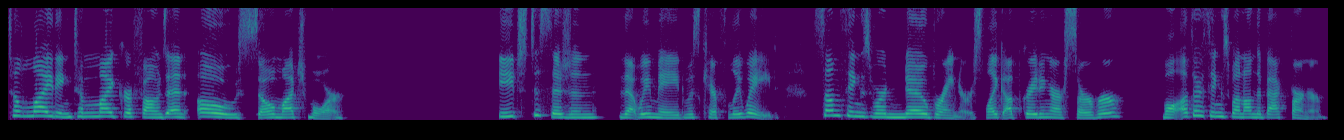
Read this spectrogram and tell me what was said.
to lighting to microphones and oh, so much more. Each decision that we made was carefully weighed. Some things were no brainers, like upgrading our server, while other things went on the back burner.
